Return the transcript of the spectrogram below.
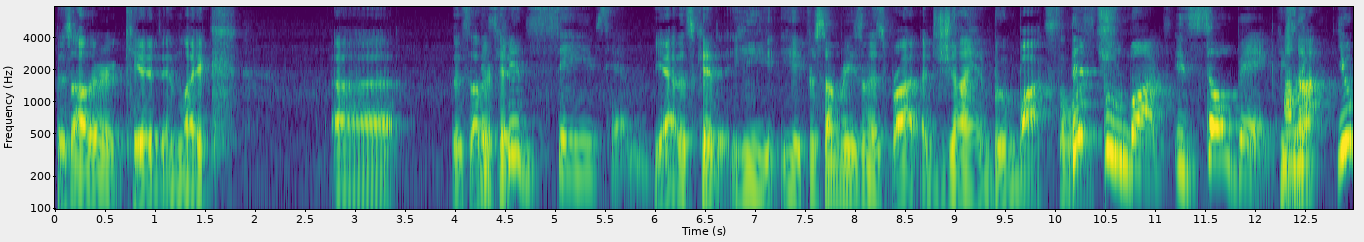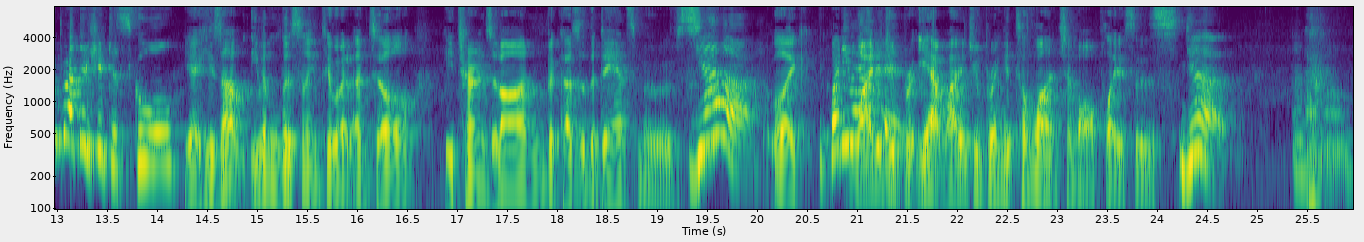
this other kid in like uh this other This kid, kid saves him. yeah this kid he he for some reason has brought a giant boombox to lunch This boombox is so big. He's I'm like, you brought this shit to school. yeah he's not even listening to it until he turns it on because of the dance moves Yeah. Like, Why do you why did you? Br- yeah, why did you bring it to lunch of all places? Yeah. I don't know.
